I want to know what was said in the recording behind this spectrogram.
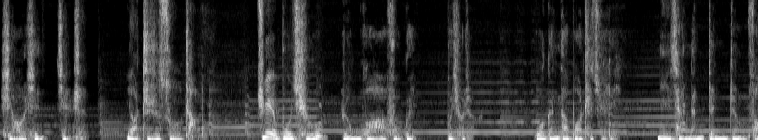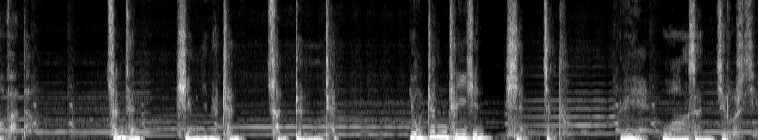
小心谨慎，要知足常乐，绝不求荣华富贵，不求这个。我跟他保持距离，你才能真正防范他，存诚。心里面诚存真诚，用真诚心显净土，愿往生极乐世界，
